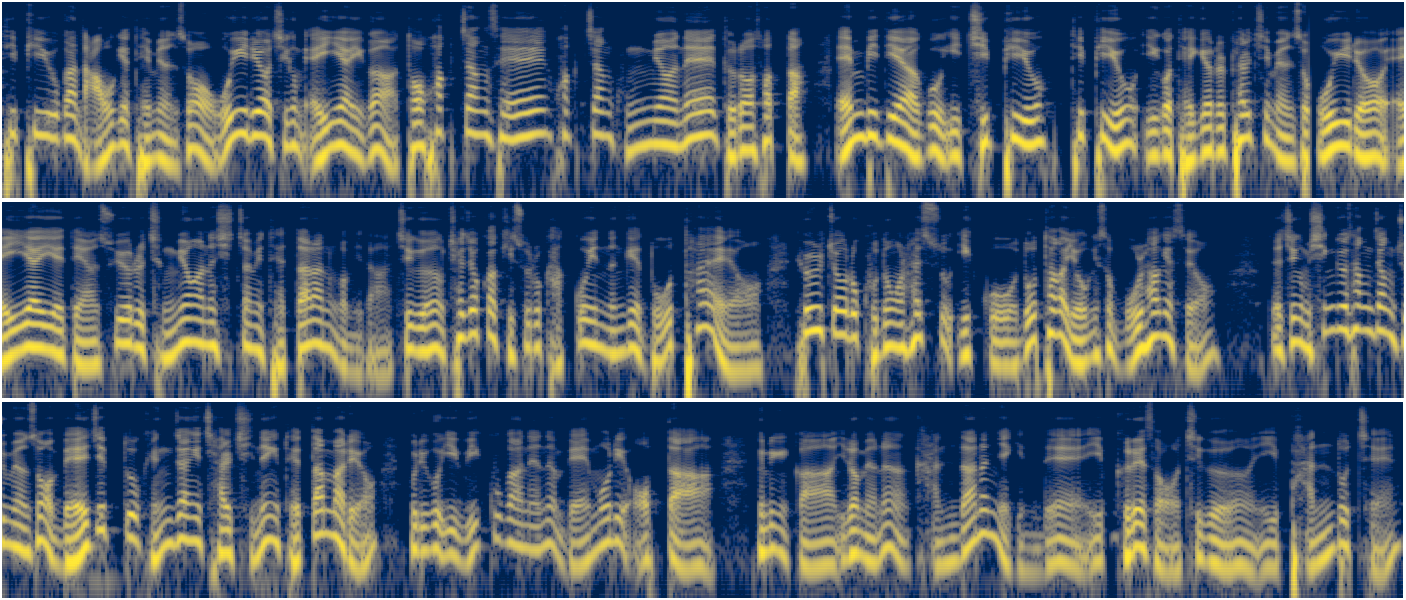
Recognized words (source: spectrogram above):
TPU가 나오게 되면서 오히려 지금 AI가 더 확장세의 확장 국면에 들어섰다. 엔비디아하고 이 GPU, TPU 이거 대결을 펼치면서 오히려 AI에 대한 수요를 증명하는 시점이 됐다라는 겁니다. 지금 최저가 기술을 갖고 있는 게 노타예요. 효율적으로 구동을 할 수 있고 노타가 여기서 뭘 하겠어요? 지금 신규 상장 주면서 매집도 굉장히 잘 진행이 됐단 말이에요. 그리고 이 윗구간에는 메모리 없다. 그러니까 이러면은 간다는 얘기인데 이 그래서 지금 이 반도체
